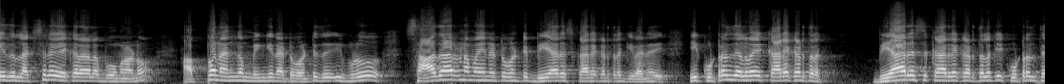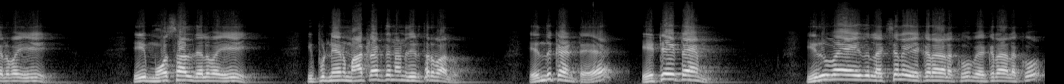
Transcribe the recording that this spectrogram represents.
ఐదు లక్షల ఎకరాల భూములను అప్పనంగం మింగినటువంటిది ఇప్పుడు సాధారణమైనటువంటి బీఆర్ఎస్ కార్యకర్తలకు ఇవన్నీ ఈ కుట్రలు తెలివై కార్యకర్తలకు. బీఆర్ఎస్ కార్యకర్తలకు ఈ కుట్రలు తెలివయ్యి ఈ మోసాలు తెలివయి. ఇప్పుడు నేను మాట్లాడితే నన్ను తిడతారు వాళ్ళు. ఎందుకంటే ఎట్ ఏ టైం ఇరవై ఐదు లక్షల ఎకరాలకు ఎకరాలకు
